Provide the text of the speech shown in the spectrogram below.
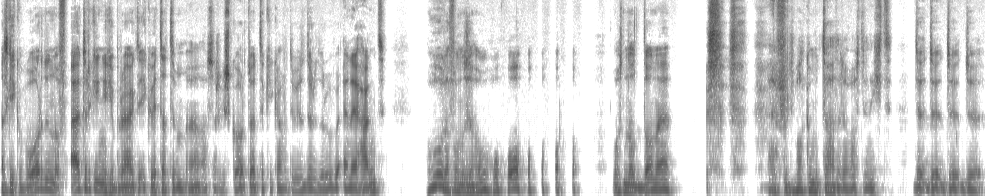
Als ik woorden of uitdrukkingen gebruikte, ik weet dat hem, ah, als er gescoord werd, dat ik af en toe eens door de roepen en hij hangt. Oh, dat vonden ze. Oh, oh. Was not done, hè? Een voetbalcommentator, dat was het niet. De, de, de, de,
